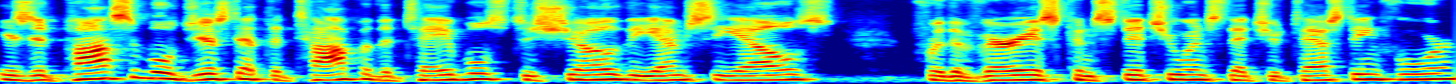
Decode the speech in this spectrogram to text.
Is it possible just at the top of the tables to show the MCLs for the various constituents that you're testing for?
